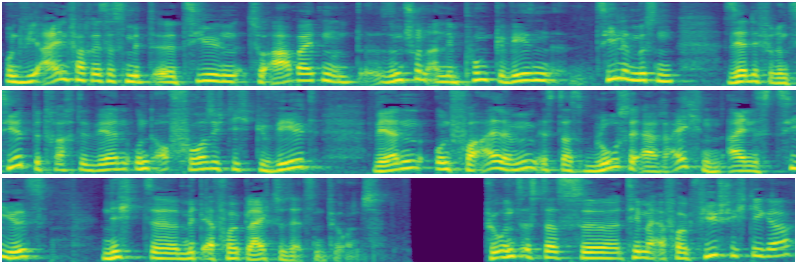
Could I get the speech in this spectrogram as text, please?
und wie einfach ist es mit äh, Zielen zu arbeiten und sind schon an dem Punkt gewesen, Ziele müssen sehr differenziert betrachtet werden und auch vorsichtig gewählt werden und vor allem ist das bloße Erreichen eines Ziels nicht äh, mit Erfolg gleichzusetzen für uns. Für uns ist das äh, Thema Erfolg vielschichtiger.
